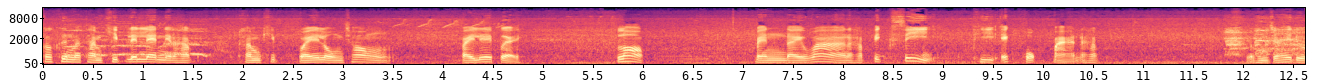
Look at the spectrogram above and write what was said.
ก็ขึ้นมาทำคลิปเล่นๆนี่แหละครับทำคลิปไว้ลงช่องไปเรื่อยเปื่อย ลอกเป็นไดว่านะครับ Pixie PX 6 8 นะครับ เดี๋ยวผมจะให้ดู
